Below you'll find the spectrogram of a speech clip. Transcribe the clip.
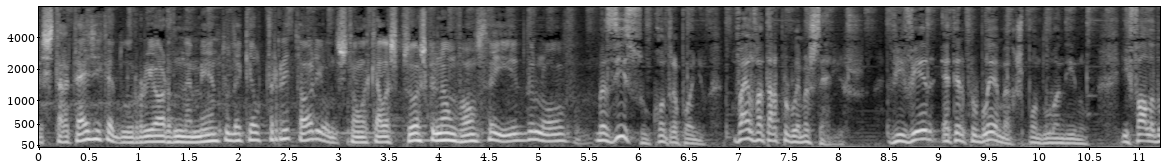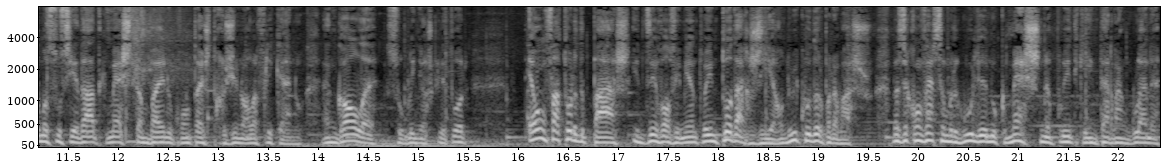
estratégica do reordenamento daquele território, onde estão aquelas pessoas que não vão sair de novo. Mas isso, contraponho, vai levantar problemas sérios. Viver é ter problema, responde Luandino, e fala de uma sociedade que mexe também no contexto regional africano. Angola, sublinha o escritor, é um fator de paz e desenvolvimento em toda a região, do Equador para baixo. Mas a conversa mergulha no que mexe na política interna angolana,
